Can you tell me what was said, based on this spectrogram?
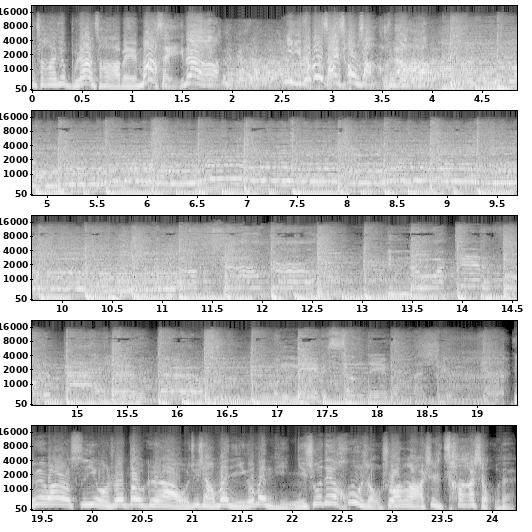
让擦就不让擦呗，骂谁呢？你他妈才臭傻子呢！一位网友私信我说：“豆哥啊，我就想问你一个问题，你说这护手霜啊是擦手的，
